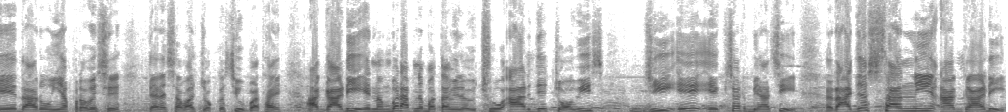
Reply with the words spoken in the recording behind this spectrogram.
એ દારૂ અહીંયા પ્રવેશે, ત્યારે સવાલ ચોક્કસથી ઊભા થાય. આ ગાડી, એ નંબર આપને બતાવી રહ્યો છું, આરજે ચોવીસ જી એ એકસઠ બ્યાસી. રાજસ્થાનની આ ગાડી,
